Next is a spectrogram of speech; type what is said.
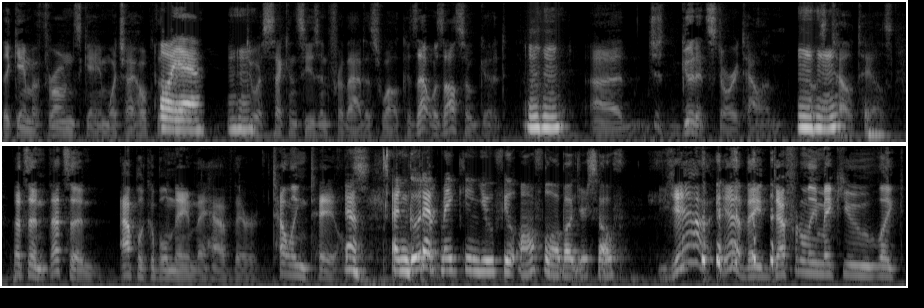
the Game of Thrones game, which I hope that Oh, they yeah. do a second season for that as well, because that was also good. Mm-hmm. Uh, just good at storytelling. Mm-hmm. Those telltales. That's an that's an applicable name they have there. Telling tales. Yeah, and good at making you feel awful about yourself. Yeah, yeah, they definitely make you like.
